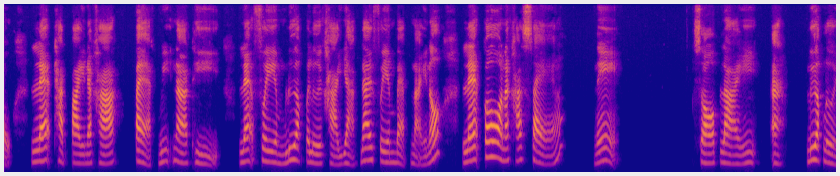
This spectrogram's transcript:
9 และถัดไปนะคะ 8 วินาทีและเฟรมเลือกไปเลยค่ะ อยากได้เฟรมแบบไหนเนาะและก็นะคะแสง นี่ซอฟไลท์ อะเลือกเลย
